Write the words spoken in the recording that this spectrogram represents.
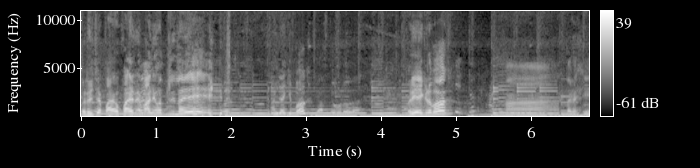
पुढच्या पाय पायने पायाने पाणी ओतली नाही म्हणजे की बघ. अरे इकडे बघ. हा आता कशी?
